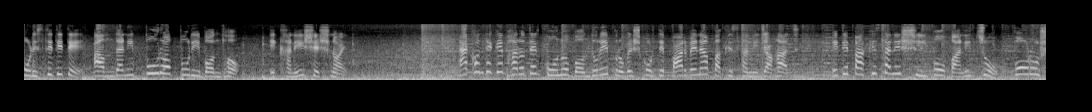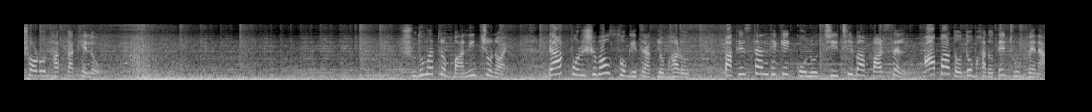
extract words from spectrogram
পরিস্থিতিতে আমদানি পুরোপুরি বন্ধ। এখানেই শেষ নয়। এখন থেকে ভারতের কোনো বন্দরে প্রবেশ করতে পারবে না পাকিস্তানি জাহাজ। এতে পাকিস্তানের শিল্প ও বাণিজ্য বড় সড় ধাক্কা খেলো। শুধুমাত্র বাণিজ্য নয়, ডাক পরিষেবাও স্থগিত রাখল ভারত। পাকিস্তান থেকে কোনো চিঠি বা পার্সেল আপাতত ভারতে ঢুকবে না।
